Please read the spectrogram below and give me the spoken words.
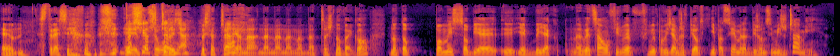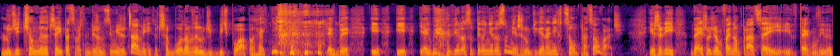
um, stresy. Doświadczenia. doświadczenia tak. na, na, na, na coś nowego. No to pomyśl sobie, y, jakby jak nagle całą firmę, w filmie powiedziałem, że w piątki nie pracujemy nad bieżącymi rzeczami. Ludzie ciągle zaczęli pracować nad bieżącymi rzeczami. To trzeba było naprawdę ludzi bić po łapach jak nikt. jakby, i, I jakby wiele osób tego nie rozumie, że ludzie generalnie chcą pracować. Jeżeli dajesz ludziom fajną pracę i, i tak jak mówimy,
